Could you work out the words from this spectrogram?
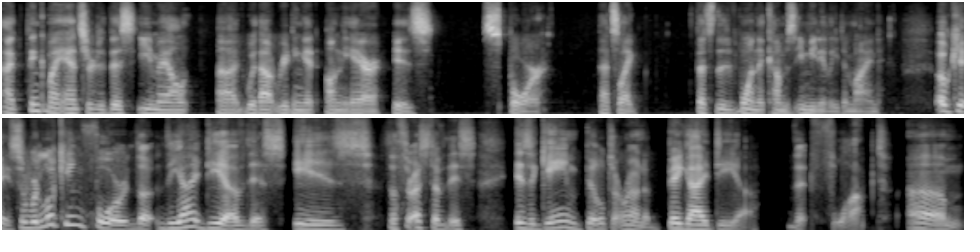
I think my answer to this email, uh, without reading it on the air, is spore. That's like, that's the one that comes immediately to mind. Okay, so we're looking for the the idea of this is the thrust of this is a game built around a big idea that flopped. Um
